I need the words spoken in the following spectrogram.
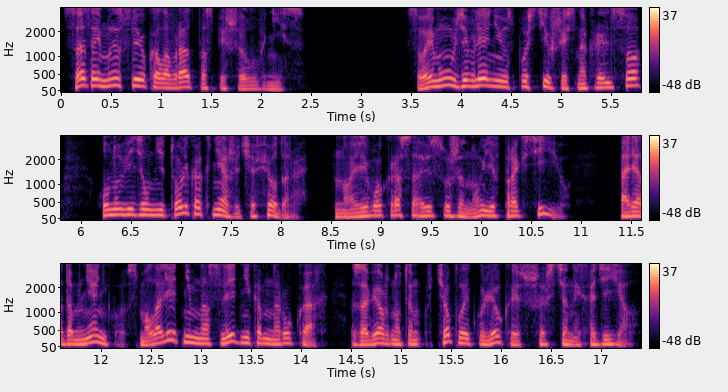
С этой мыслью Калаврат поспешил вниз. К своему удивлению, спустившись на крыльцо, он увидел не только княжича Федора, но и его красавицу-жену Евпроксию, а рядом няньку с малолетним наследником на руках, завернутым в теплый кулек из шерстяных одеял.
